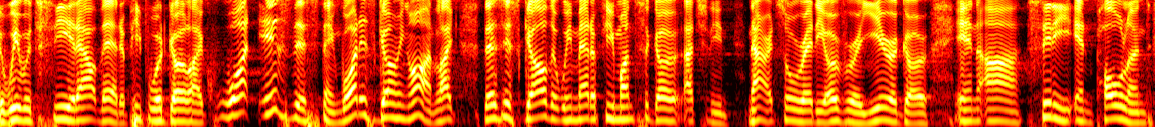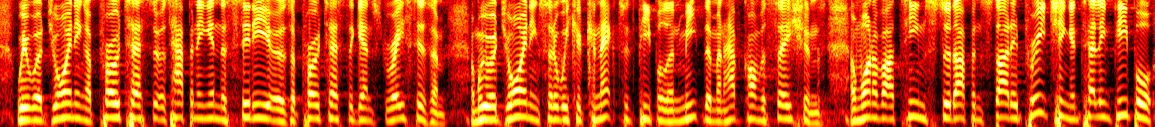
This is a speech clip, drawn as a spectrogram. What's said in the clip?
that we would see it out there, that people would go like, what is this thing? What is going on? Like there's this girl that we met a few months ago, actually now it's already over a year ago in our city in Poland. We were joining a protest that was happening in the city. It was a protest against racism. And we were joining so that we could connect with people and meet them and have conversations. And one of our teams stood up and started preaching and telling people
